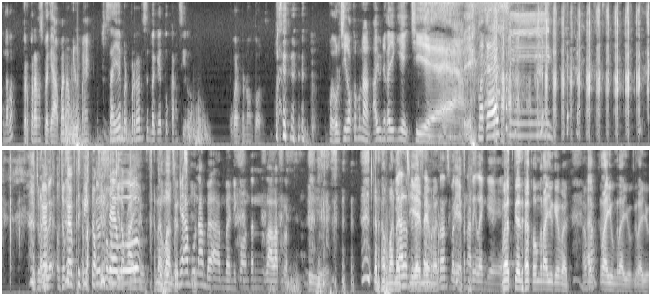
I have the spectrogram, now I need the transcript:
Kenapa? Berperan sebagai apa nang filmnya? Saya berperan sebagai tukang silong. Bukan penonton. Bakal cilok temenan, ayo nih kayak gie. Cie. Makasih. Ujungnya ujungnya FTV dong sih Nun bakal cilok ayo. Kenapa nggak ampun amba-amba nih konten lalat melek. Iya. Kenapa Ya nak alhamdulillah saya ciene, Mat? berperan sebagai penari lengger. Mat kada kau ngerayu ke, Mat. Apa? Ngerayu ngerayu ngerayu.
